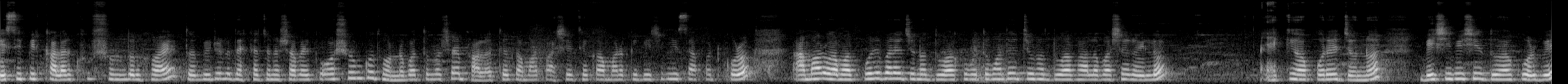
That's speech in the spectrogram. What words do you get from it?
রেসিপির কালার খুব সুন্দর হয়। তো ভিডিওটা দেখার জন্য সবাইকে অসংখ্য ধন্যবাদ। তোমরা সবাই ভালো থেকো, আমার পাশে থেকো আমাকে বেশি বেশি সাপোর্ট করো। আমারও আমার পরিবারের জন্য দোয়া করব। তোমাদের জন্য দোয়া ভালোবাসা রইল। একে অপরের জন্য বেশি বেশি দোয়া করবে।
